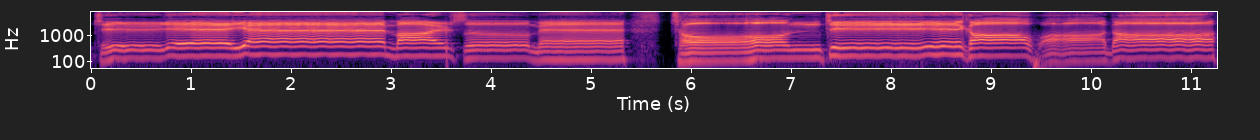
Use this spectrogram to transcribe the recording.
진리의 말씀에 전지가 와다하도다.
